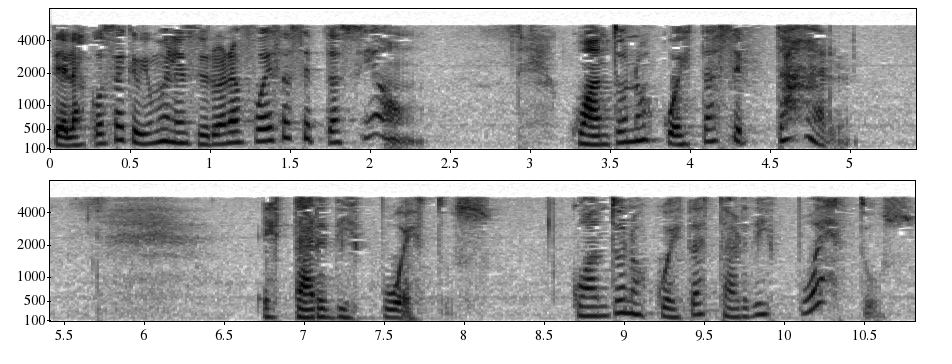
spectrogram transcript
de las cosas que vimos en la encerrona fue esa aceptación. ¿Cuánto nos cuesta aceptar? Estar dispuestos. ¿Cuánto nos cuesta estar dispuestos?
